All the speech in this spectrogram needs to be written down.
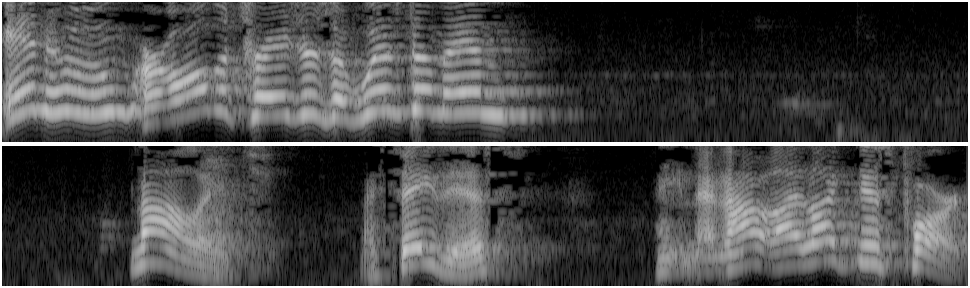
in whom are all the treasures of wisdom and knowledge. I say this, and I, I like this part.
